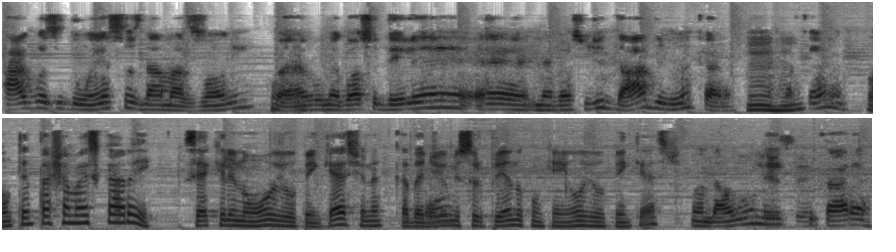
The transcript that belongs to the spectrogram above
Águas e doenças da Amazônia. É, o negócio dele é, é negócio de dados, né, cara? Uhum. Bacana. Vamos tentar chamar esse cara aí. Se é que ele não ouve o Opencast, né? Cada dia É. eu me surpreendo com quem ouve o Opencast, Mandar um link aí. pro cara,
